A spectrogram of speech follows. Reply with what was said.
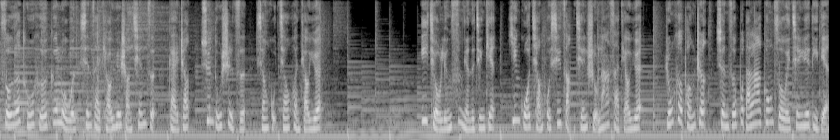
索额图和戈洛文先在条约上签字、盖章、宣读誓词，相互交换条约。一九零四年的今天，英国强迫西藏签署《拉萨条约》。荣赫鹏称，选择布达拉宫作为签约地点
